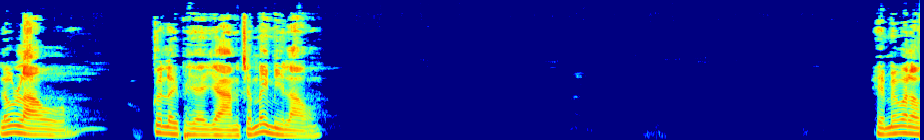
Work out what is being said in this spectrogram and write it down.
แล้วเรา ก็เลยพยายามจะไม่มีเรา เห็นไหมว่าเรา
